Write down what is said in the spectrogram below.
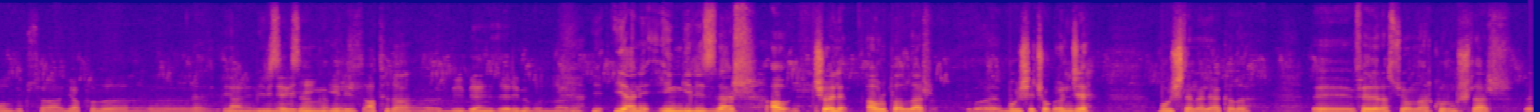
Oldukça yapılı. e, Evet, yani bir, 1.80 nevi kadar. İngiliz atı da e, bir benzeri mi bunların? Yani İngilizler, şöyle Avrupalılar e, bu işe çok önce bu işle alakalı e, federasyonlar kurmuşlar, e,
